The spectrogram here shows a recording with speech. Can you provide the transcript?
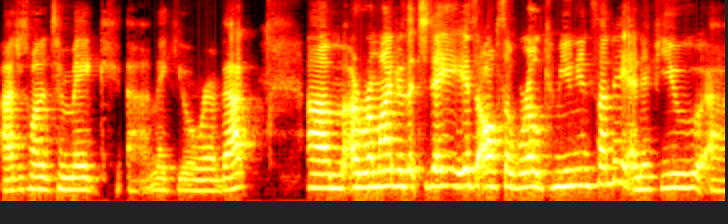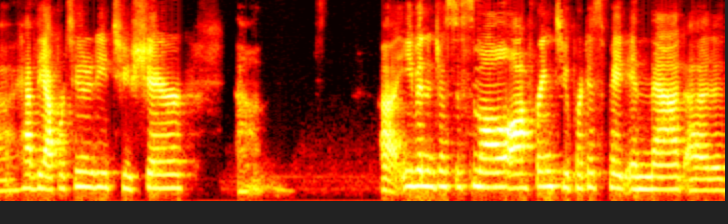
I just wanted to make, uh, make you aware of that. Um, a reminder that today is also World Communion Sunday, and if you uh, have the opportunity to share um, uh, even just a small offering to participate in that, uh,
